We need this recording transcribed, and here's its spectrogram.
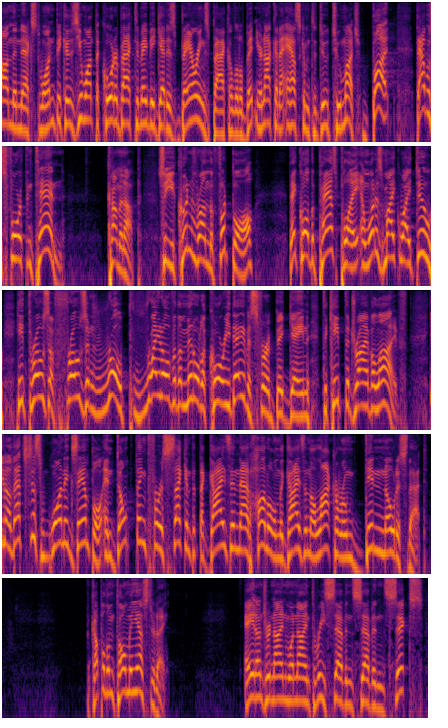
on the next one because you want the quarterback to maybe get his bearings back a little bit and you're not going to ask him to do too much. But that was fourth and 10 coming up. So you couldn't run the football. They called the pass play, and what does Mike White do? He throws a frozen rope right over the middle to Corey Davis for a big gain to keep the drive alive. You know, that's just one example. And don't think for a second that the guys in that huddle and the guys in the locker room didn't notice that. A couple of them told me yesterday. 800 919 3776.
